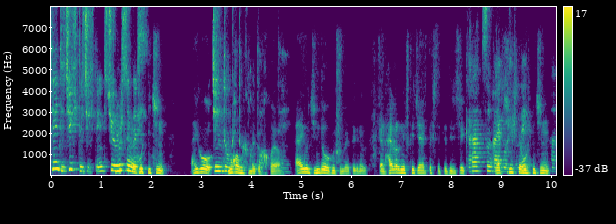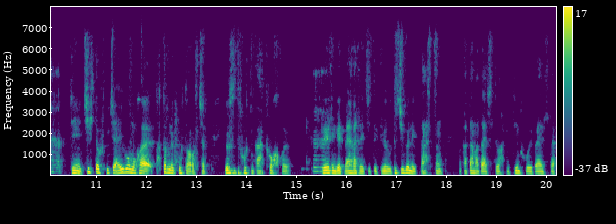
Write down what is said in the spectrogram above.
Тий, тий чихтэй чихтэй. Энд чи ерөөсөө ингэ хүтэн чинь айгу муухай хүлэн байдаг байхгүй юу? Айгу жиндөө хүлэн байдаг нэг энэ хавраг нефт гэж ярьдаг шүү дээ тэр шиг. Карацсан гайгүй хэрэгтэй хүлэн чинь тийм чихтэй хүлэн чинь айгу муухай дотор нэг хүүт оруулчаад ерөөсөө тэр хүүтэн гардаггүй байхгүй юу? Тэгэл ингээд байгаад байж идэг. Тэгээ өдөржингөө нэг даарцсан гадаамадаа ажилтдаг нэг тиймэрхүү үе байна л да.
